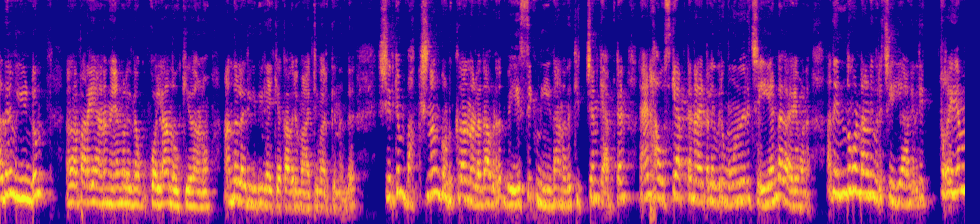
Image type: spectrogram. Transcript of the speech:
അതിന് വീണ്ടും പറയാണ് ഞങ്ങൾ ഇത് കൊല്ലാൻ നോക്കിയതാണോ? എന്നുള്ള രീതിയിലേക്കൊക്കെ അവർ മാറ്റിമറിക്കുന്നുണ്ട് ശരിക്കും ഭക്ഷണം കൊടുക്കുക എന്നുള്ളത് അവരുടെ ബേസിക് നീഡാണ് അത് kitchen captain and house captain ആയിട്ടുള്ള ഇവർ മൂന്നുപേര് ചെയ്യേണ്ട കാര്യമാണ്. അത് എന്തുകൊണ്ടാണ് ഇവർ ചെയ്യാൻ ഇവർ ഇത്രയും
